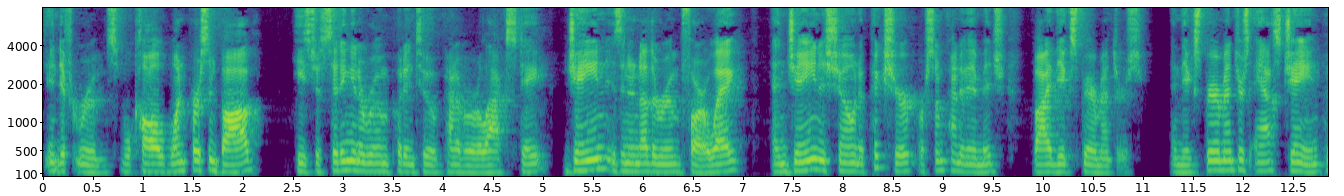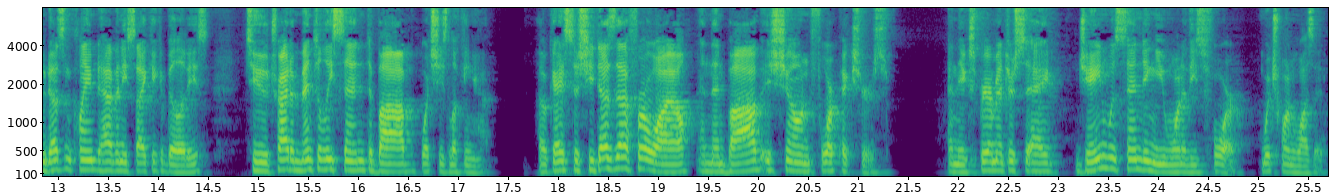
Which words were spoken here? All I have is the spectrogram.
in different rooms. We'll call one person Bob, He's just sitting in a room put into a kind of a relaxed state. Jane is in another room far away, and Jane is shown a picture or some kind of image by the experimenters. And the experimenters ask Jane, who doesn't claim to have any psychic abilities, to try to mentally send to Bob what she's looking at. Okay, so she does that for a while, and then Bob is shown four pictures. and the experimenters say, Jane was sending you one of these four. Which one was it?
